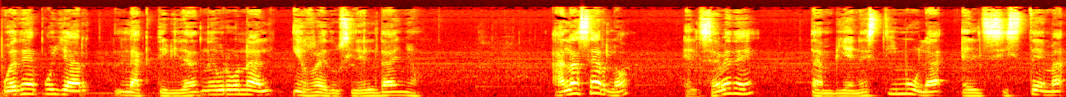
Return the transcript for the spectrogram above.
puede apoyar la actividad neuronal y reducir el daño. Al hacerlo, el CBD también estimula el sistema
